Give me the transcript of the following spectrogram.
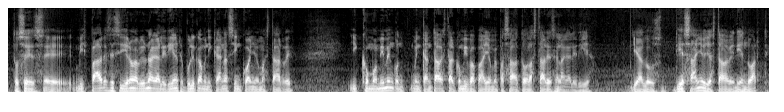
Entonces, eh, mis padres decidieron abrir una galería en República Dominicana cinco años más tarde. Y como a mí me, me encantaba estar con mi papá, yo me pasaba todas las tardes en la galería y a los 10 años ya estaba vendiendo arte.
